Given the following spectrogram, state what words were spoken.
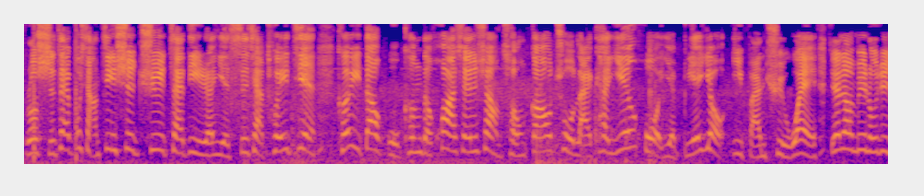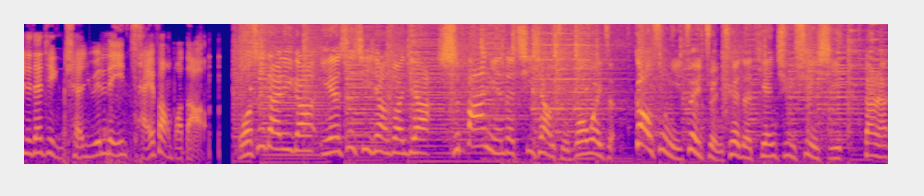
若实在不想进市区，在地人也私下推荐，可以到古坑的华山上，从高处来看烟火，也别有一番趣味。接六兵卢俊杰在锦城云林采访报道。我是戴立刚，也是气象专家，十八年的气象主播位置，告诉你最准确的天气信息。当然，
